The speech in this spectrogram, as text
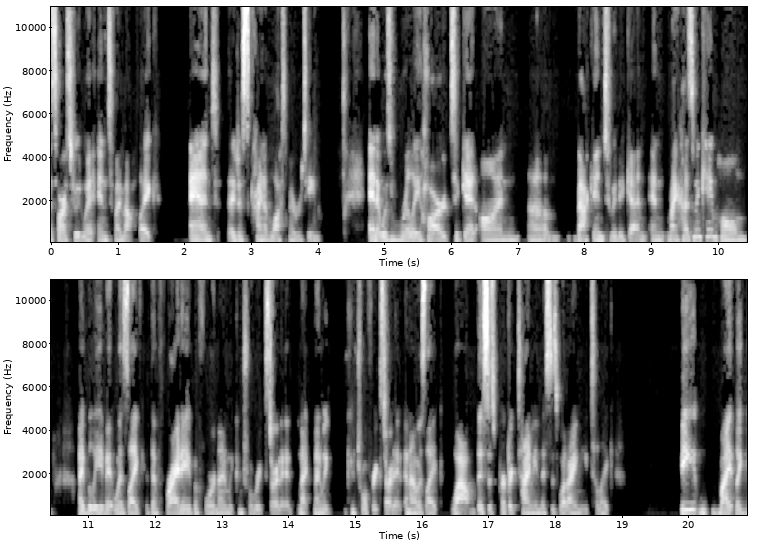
as far as food went, into my mouth. Like, and I just kind of lost my routine and it was really hard to get on um, back into it again. And my husband came home. I believe it was like the Friday before nine week control freak started. Nine, nine week control freak started, and I was like, "Wow, this is perfect timing. This is what I need to like be my like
